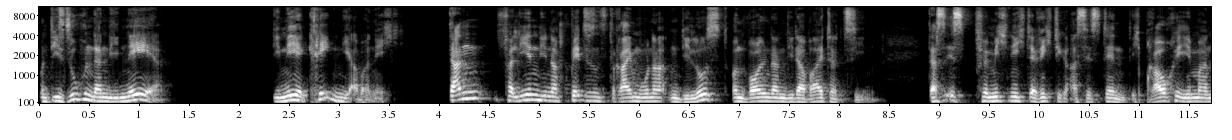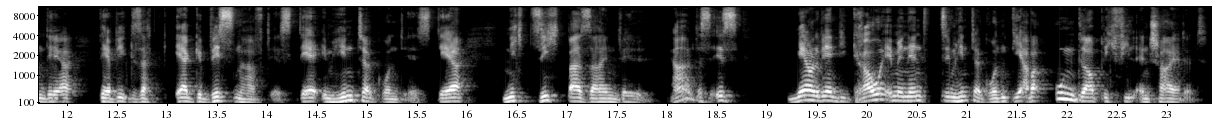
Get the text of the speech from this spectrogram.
und die suchen dann die Nähe. Die Nähe kriegen die aber nicht. Dann verlieren die nach spätestens drei Monaten die Lust und wollen dann wieder weiterziehen. Das ist für mich nicht der richtige Assistent. Ich brauche jemanden, der, der, wie gesagt, eher gewissenhaft ist, der im Hintergrund ist, der nicht sichtbar sein will. Ja, das ist mehr oder weniger die graue Eminenz im Hintergrund, die aber unglaublich viel entscheidet.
